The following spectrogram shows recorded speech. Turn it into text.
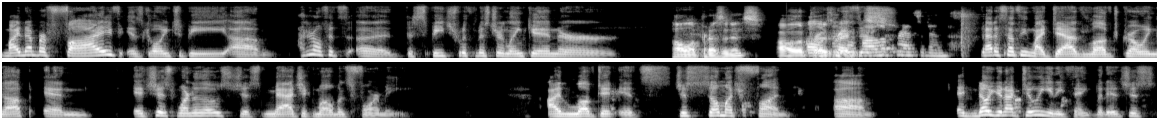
my number five is going to be, um, I don't know if it's uh, the speech with Mr. Lincoln or Hall of Presidents. All the All presidents. presidents. All the presidents. that is something my dad loved growing up and it's just one of those just magic moments for me i loved it it's just so much fun um and no you're not doing anything but it's just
